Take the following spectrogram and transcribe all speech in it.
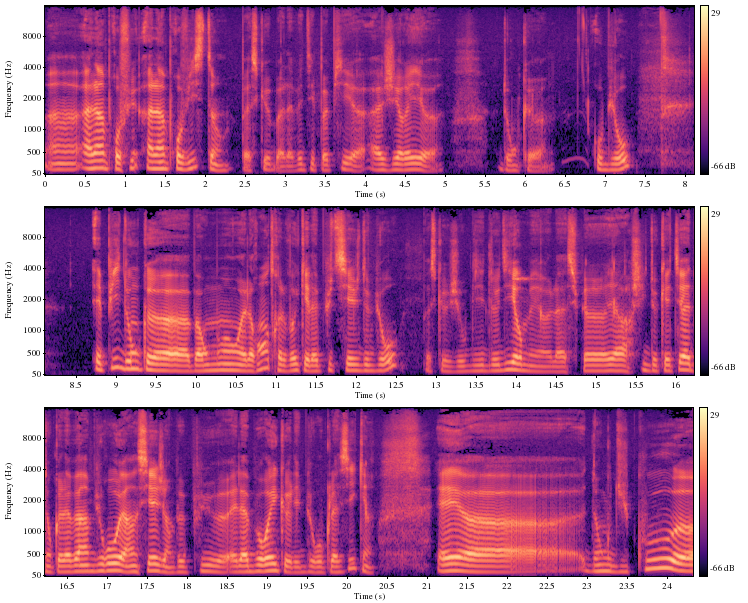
hein, à l'improviste, parce que bah, avait des papiers à, gérer euh, donc euh, au bureau. Et puis donc, euh, bah, au moment où elle rentre, elle voit qu'elle n'a plus de siège de bureau, parce que j'ai oublié de le dire, mais la supérieure hiérarchique de Katia, donc elle avait un bureau et un siège un peu plus élaboré que les bureaux classiques. Et euh, donc du coup, euh,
